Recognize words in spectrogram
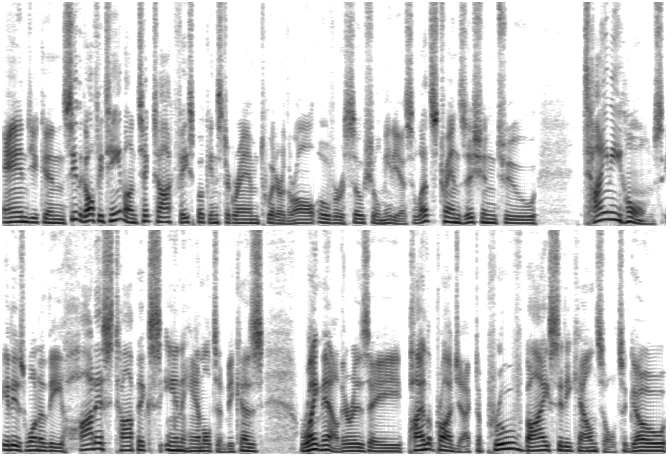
And you can see the Golfi team on TikTok, Facebook, Instagram, Twitter. They're all over social media. So let's transition to Tiny homes. It is one of the hottest topics in Hamilton because right now there is a pilot project approved by City Council to go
